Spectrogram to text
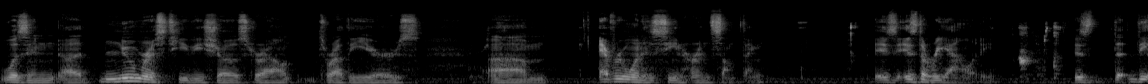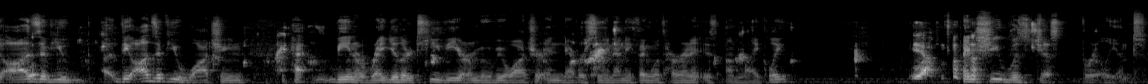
was in uh, numerous TV shows throughout throughout the years. Um, everyone has seen her in something. Is is the reality? Is the, the odds of you the odds of you watching ha, being a regular TV or movie watcher and never seeing anything with her in it is unlikely. Yeah. and she was just brilliant.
